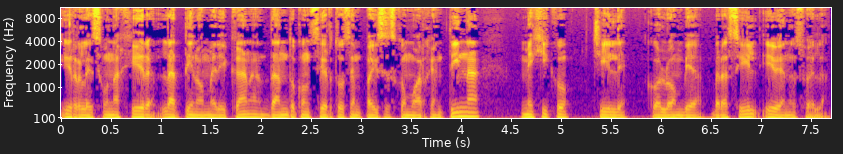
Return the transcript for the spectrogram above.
y realizó una gira latinoamericana dando conciertos en países como Argentina, México, Chile, Colombia, Brasil y Venezuela.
